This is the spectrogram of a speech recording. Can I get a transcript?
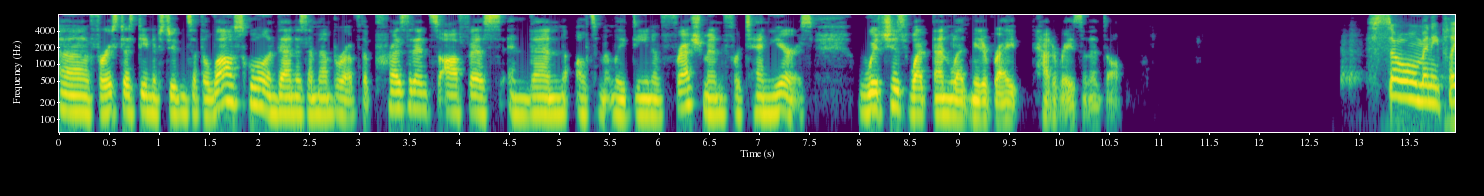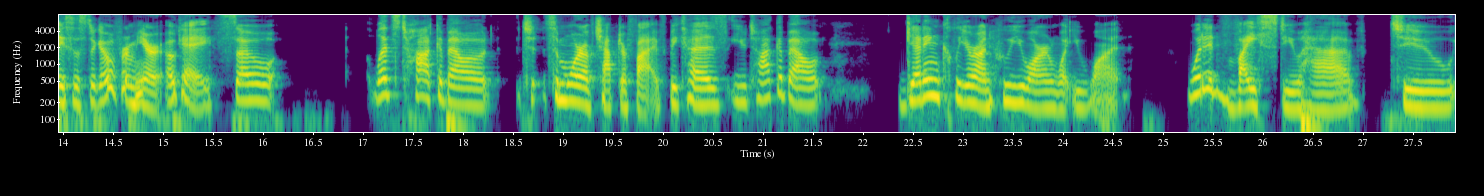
Uh, first as dean of students at the law school, and then as a member of the president's office, and then ultimately dean of freshmen for 10 years, which is what then led me to write How to Raise an Adult. So many places to go from here. Okay, so let's talk about ch- some more of chapter five because you talk about getting clear on who you are and what you want. What advice do you have to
